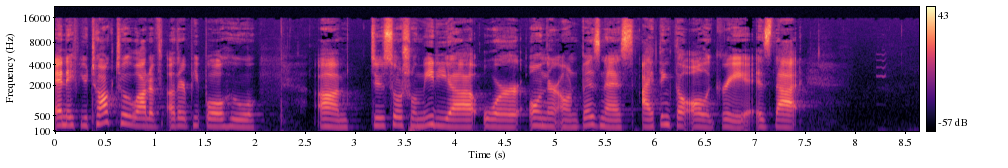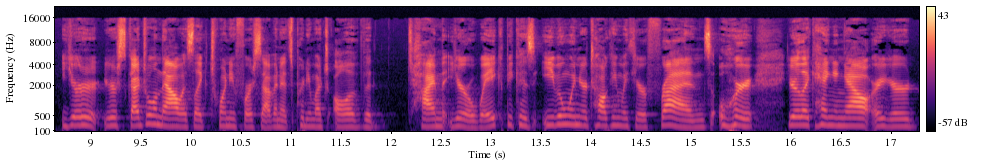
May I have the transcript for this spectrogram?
And if you talk to a lot of other people who um, do social media or own their own business, I think they'll all agree is that your your schedule now is like 24/7. It's pretty much all of the time that you're awake because even when you're talking with your friends or you're like hanging out or you're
